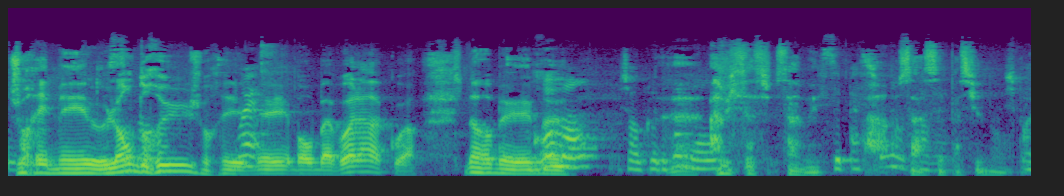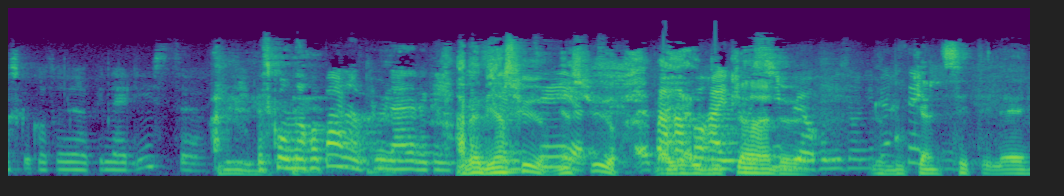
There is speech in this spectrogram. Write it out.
j'aurais aimé euh, Landru, j'aurais Ouais. aimé. Bon, ben voilà, quoi. Non, mais. ben, roman, Jean-Claude euh, Roman. ah oui, ça, ça oui. C'est Ah, passionnant. ça, quand c'est passionnant. Je pense que quand on est un pénaliste, Ah oui, oui. parce qu'on en reparle un peu là avec Ah ben bien sûr, bien sûr. euh, par Bah, le rapport à une possible de- remise en Le liberté. bouquin de cette Hélène,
